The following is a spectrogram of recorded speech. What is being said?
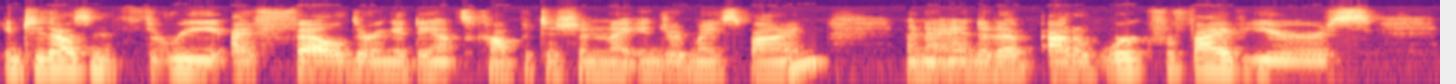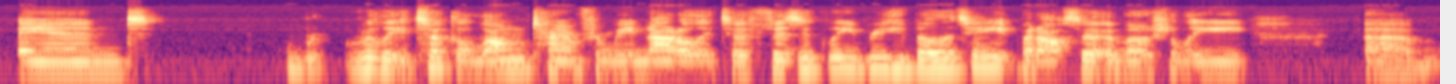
in 2003 i fell during a dance competition and i injured my spine and i ended up out of work for five years and really it took a long time for me not only to physically rehabilitate but also emotionally um,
